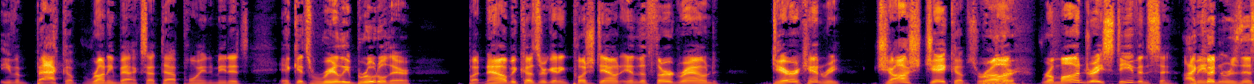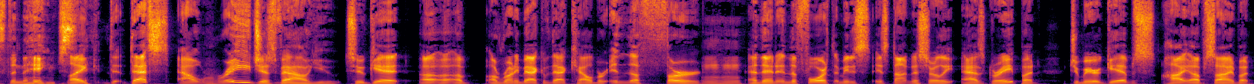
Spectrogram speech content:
even backup running backs at that point. I mean it's it gets really brutal there. But now because they're getting pushed down in the third round Derrick Henry Josh Jacobs Brother. Ramon, Rhamondre Stevenson I, mean, couldn't resist the names. like th- that's outrageous value to get a, a, a running back of that caliber in the 3rd Mhm. and then in the fourth. I mean, it's it's not necessarily as great, but Jahmyr Gibbs high upside, but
